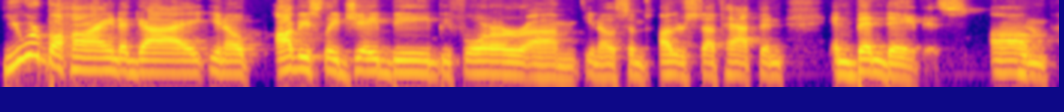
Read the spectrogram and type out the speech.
you were behind a guy, you know, obviously JB before, um, you know, some other stuff happened, and Ben Davis. Um, yeah.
